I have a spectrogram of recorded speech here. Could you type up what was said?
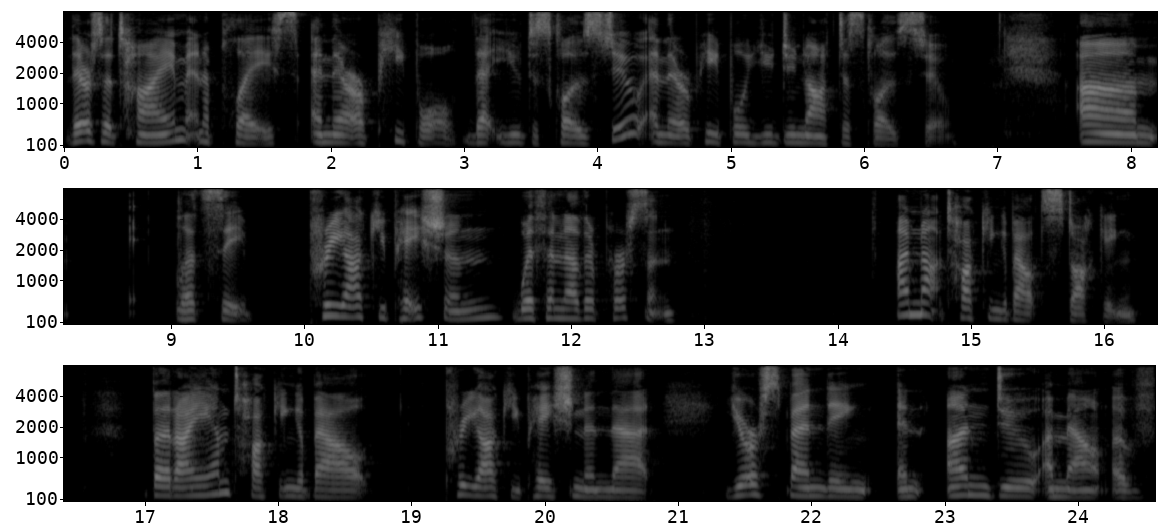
there's a time and a place, and there are people that you disclose to, and there are people you do not disclose to. Um, let's see, preoccupation with another person. I'm not talking about stalking, but I am talking about preoccupation in that you're spending an undue amount of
